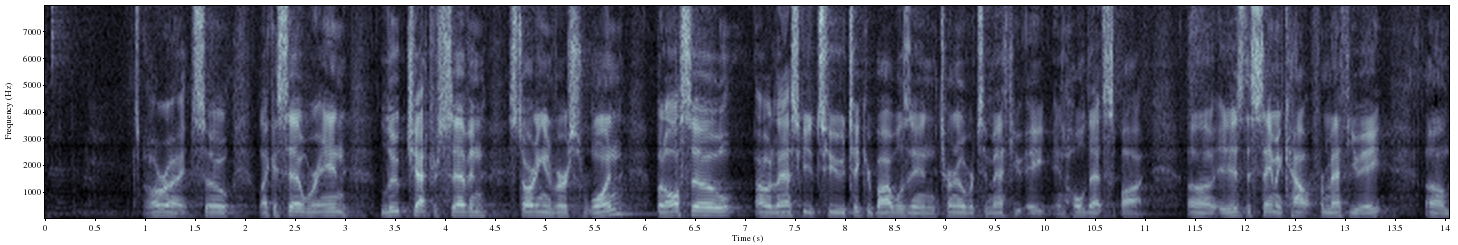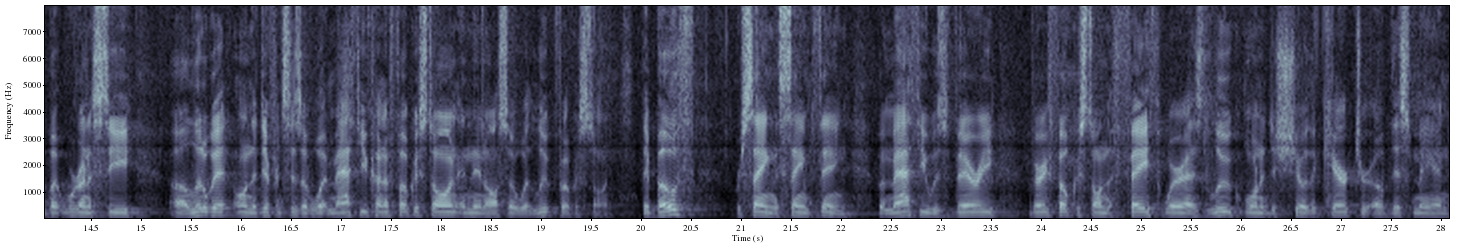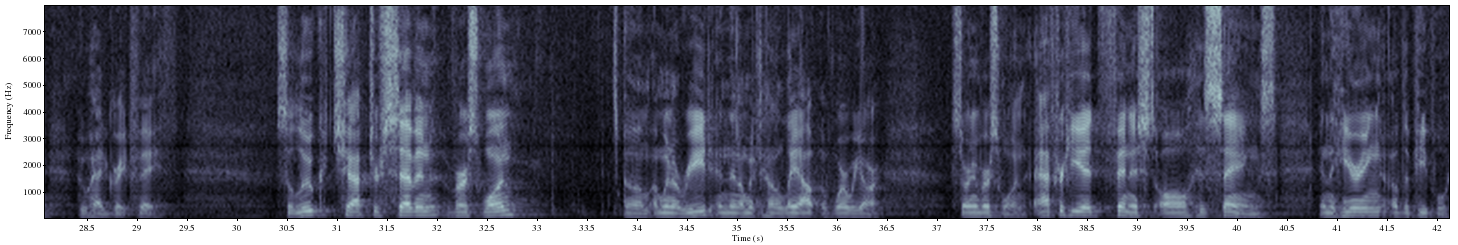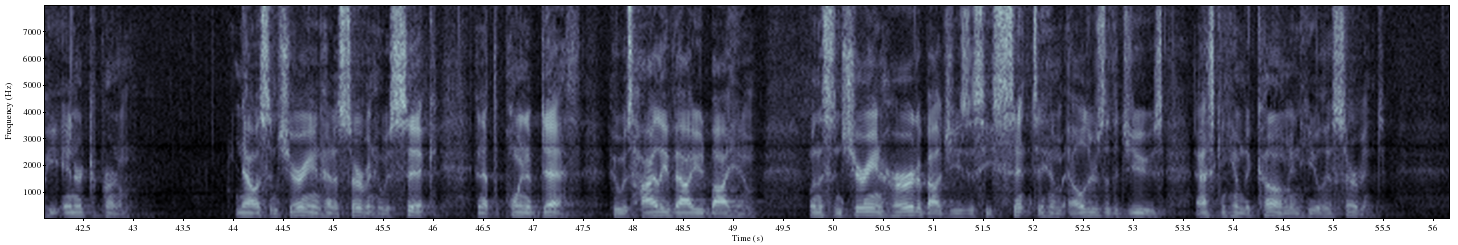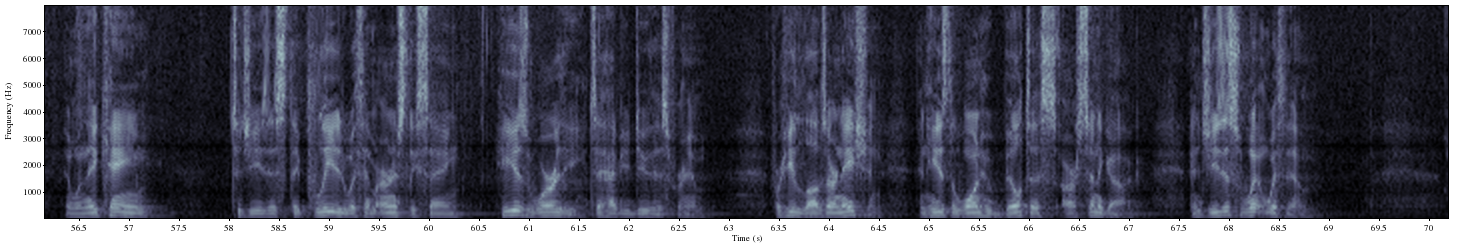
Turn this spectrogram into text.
All right, so like I said, we're in Luke chapter 7, starting in verse 1. But also, I would ask you to take your Bibles and turn over to Matthew 8 and hold that spot. Uh, it is the same account for Matthew 8, um, but we're going to see a little bit on the differences of what Matthew kind of focused on and then also what Luke focused on. They both were saying the same thing, but Matthew was very, very focused on the faith, whereas Luke wanted to show the character of this man who had great faith. So, Luke chapter 7, verse 1, um, I'm going to read and then I'm going to kind of lay out of where we are. Starting in verse 1. After he had finished all his sayings in the hearing of the people, he entered Capernaum. Now, a centurion had a servant who was sick and at the point of death, who was highly valued by him. When the centurion heard about Jesus, he sent to him elders of the Jews, asking him to come and heal his servant. And when they came to Jesus, they pleaded with him earnestly, saying, He is worthy to have you do this for him, for he loves our nation, and he is the one who built us our synagogue. And Jesus went with them.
